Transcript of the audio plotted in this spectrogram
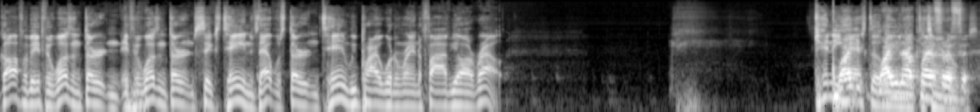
God forbid if it wasn't third and if it wasn't third and sixteen, if that was third and ten, we probably would have ran a five yard route. Kenny Why, has to why you not playing for the?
